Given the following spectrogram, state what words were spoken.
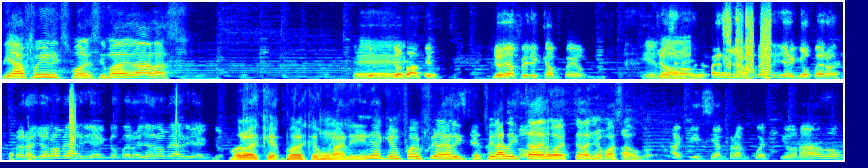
Día Phoenix por encima de Dallas. Yo, Eh, yo también. Yo ya fui el campeón. y Yo no, sé, no, pero yo no me arriesgo, pero, pero yo no me arriesgo, pero yo no me arriesgo. pero es que, pero es que es una línea. ¿Quién fue el finalista, el finalista No. del oeste el año pasado? Aquí siempre han cuestionado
